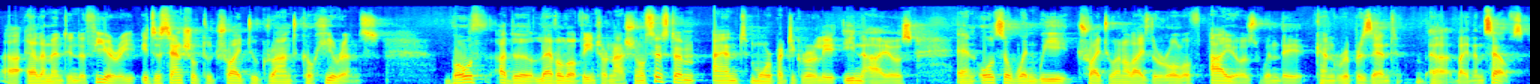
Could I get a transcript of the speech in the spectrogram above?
uh, element in the theory, it's essential to try to grant coherence both at the level of the international system and more particularly in IOS, and also when we try to analyze the role of IOS when they can represent uh, by themselves.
